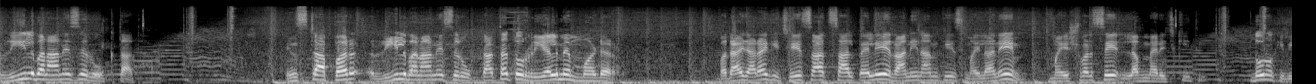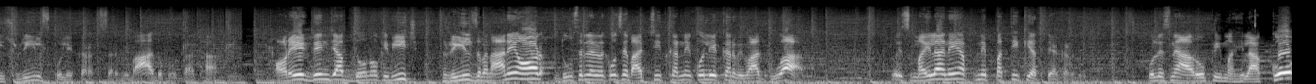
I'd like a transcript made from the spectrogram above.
रील बनाने से रोकता था। इंस्टा पर रील बनाने से रोकता था तो रियल में मर्डर। बताया जा रहा है कि छह सात साल पहले रानी नाम की इस महिला ने महेश्वर से लव मैरिज की थी। दोनों के बीच रील्स को लेकर अक्सर विवाद होता था। और एक दिन जब दोनों के बीच रील्स बनाने और दूसरे लड़कों से बातचीत करने को लेकर विवाद हुआ तो इस महिला ने अपने पति की हत्या कर दी। पुलिस ने आरोपी महिला को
